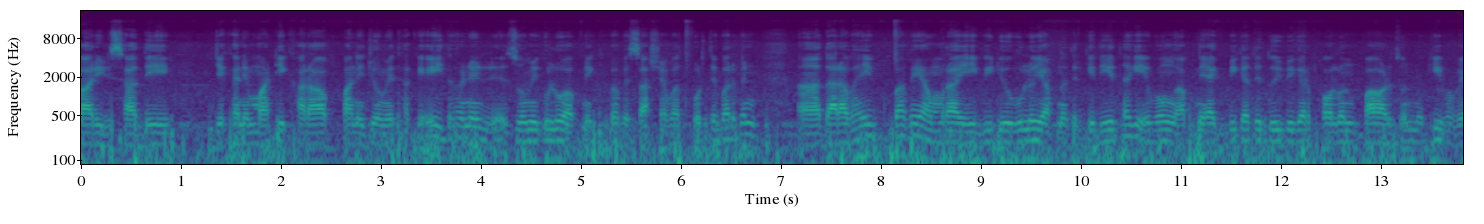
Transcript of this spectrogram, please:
বাড়ির ছাদে যেখানে মাটি খারাপ, পানি জমে থাকে, এই ধরনের জমিগুলো আপনি কীভাবে চাষাবাদ করতে পারবেন? ধারাবাহিকভাবে আমরা এই ভিডিওগুলোই আপনাদেরকে দিয়ে থাকি এবং আপনি এক বিঘাতে দুই বিঘার ফলন পাওয়ার জন্য কীভাবে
